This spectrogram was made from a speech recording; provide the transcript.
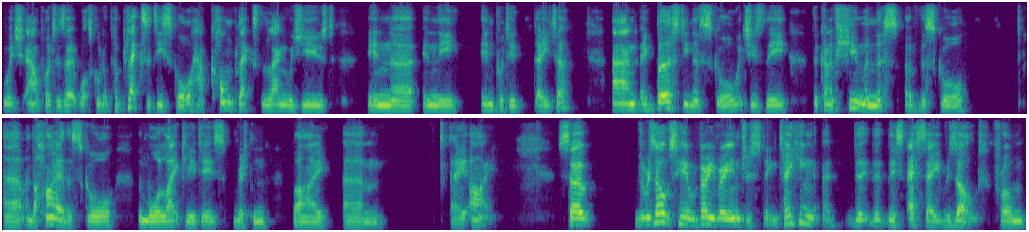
which output as a, what's called a perplexity score, how complex the language used in, uh, in the inputted data, and a burstiness score, which is the, the kind of humanness of the score. Uh, and the higher the score, the more likely it is written by um, AI. So the results here were very, very interesting. Taking uh, the, the, this essay result from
